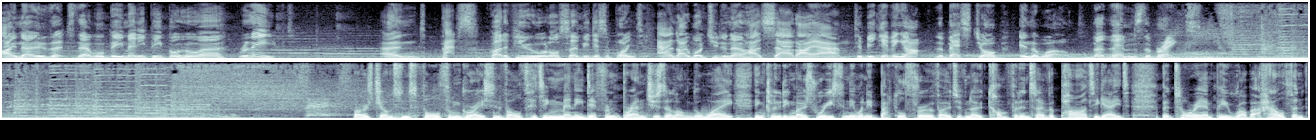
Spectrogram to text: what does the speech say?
I know that there will be many people who are relieved. And perhaps quite a few who will also be disappointed. And I want you to know how sad I am to be giving up the best job in the world. But them's the breaks. Boris Johnson's fall from grace involved hitting many different branches along the way, including most recently when he battled through a vote of no confidence over Partygate. But Tory MP Robert Halfon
